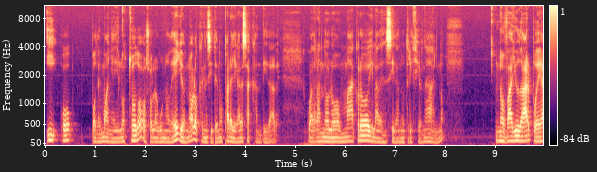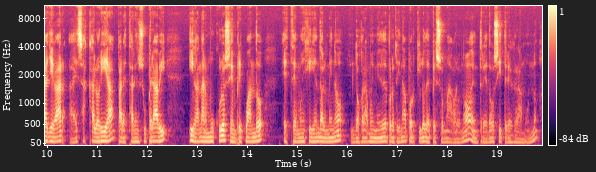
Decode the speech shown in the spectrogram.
y o podemos añadirlos todos o solo algunos de ellos, ¿no? Los que necesitemos para llegar a esas cantidades, cuadrando los macros y la densidad nutricional, ¿no? Nos va a ayudar pues a llegar a esas calorías para estar en superávit y ganar músculo siempre y cuando estemos ingiriendo al menos 2 gramos y medio de proteína por kilo de peso magro, ¿no? Entre 2 y 3 gramos, ¿no?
